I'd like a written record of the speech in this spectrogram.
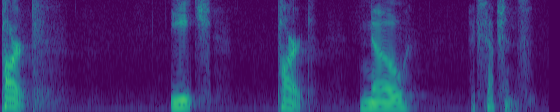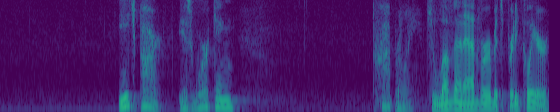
part, each part, no exceptions. Each part is working properly Do you love that adverb? It's pretty clear.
